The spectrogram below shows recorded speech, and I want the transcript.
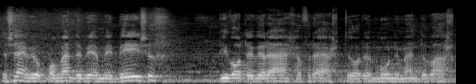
daar zijn we op het moment er weer mee bezig. Die wordt er weer aangevraagd door de Monumentenwacht.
